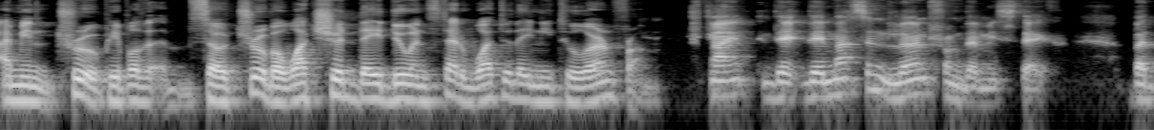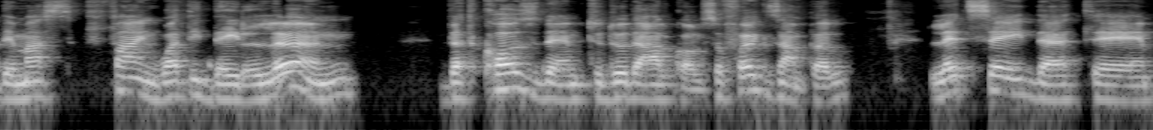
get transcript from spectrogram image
I mean true people that, so true but what should they do instead? What do they need to learn from? Fine they, they mustn't learn from the mistake but they must find what did they learn that caused them to do the alcohol. So for example let's say that uh,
